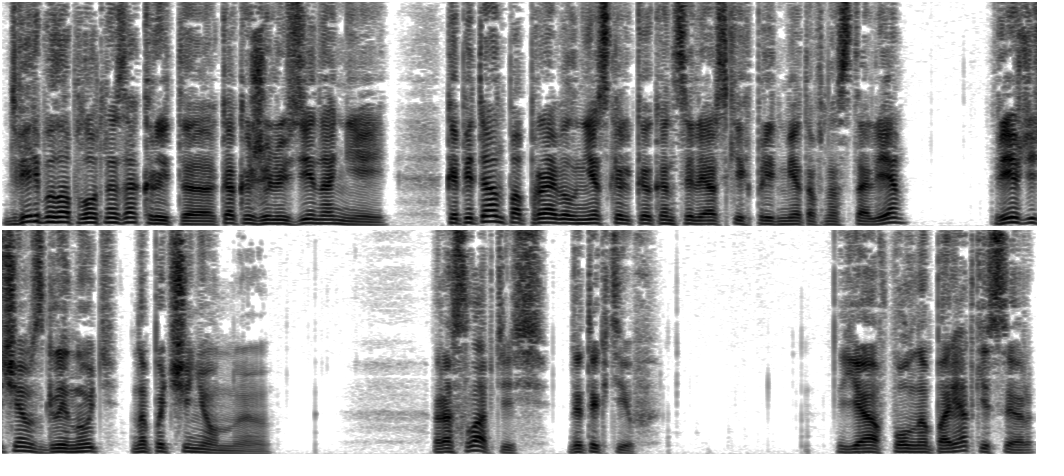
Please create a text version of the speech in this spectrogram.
Дверь была плотно закрыта, как и жалюзи на ней. Капитан поправил несколько канцелярских предметов на столе, прежде чем взглянуть на подчиненную. «Расслабьтесь, детектив». «Я в полном порядке, сэр.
